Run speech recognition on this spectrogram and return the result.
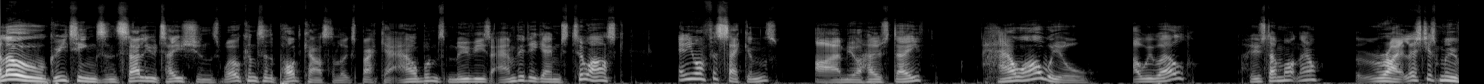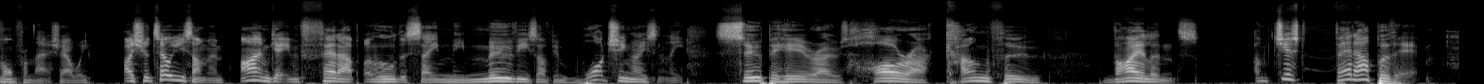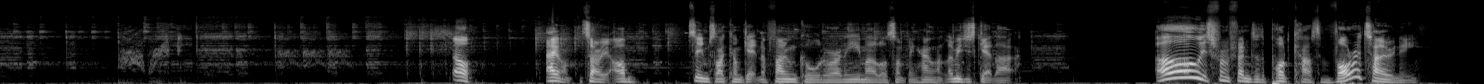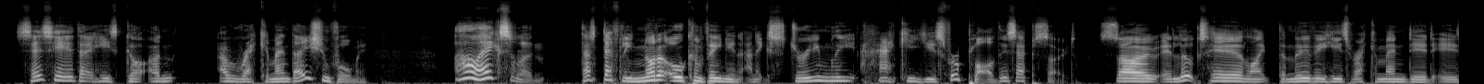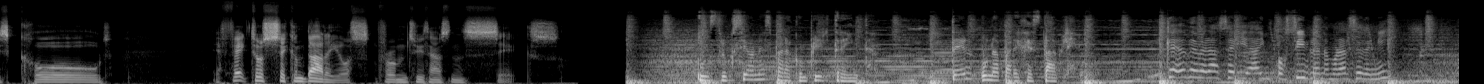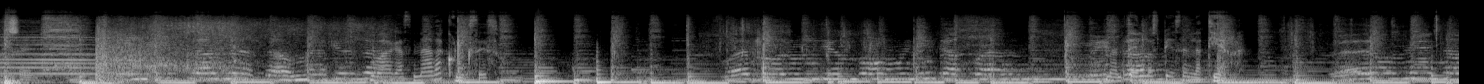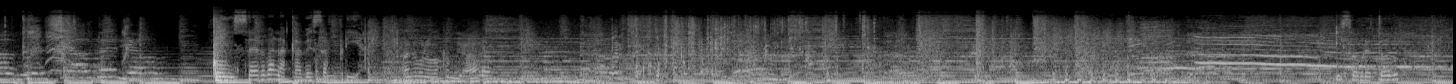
Hello, greetings and salutations. Welcome to the podcast that looks back at albums, movies, and video games to ask anyone for seconds. I'm your host, Dave. How are we all? Are we well? Who's done what now? Right, let's just move on from that, shall we? I should tell you something. I'm getting fed up of all the same me movies I've been watching recently superheroes, horror, kung fu, violence. I'm just fed up of it. Oh, hang on. Sorry, um, seems like I'm getting a phone call or an email or something. Hang on, let me just get that. Oh, it's from friend of the podcast, Vorratony. Says here that he's got an, a recommendation for me. Oh, excellent. That's definitely not at all convenient and extremely hacky use for a plot of this episode. So it looks here like the movie he's recommended is called Efectos Secundarios from 2006. Instrucciones para cumplir 30. Ten una pareja estable. ¿Qué de veras sería imposible enamorarse de mí? Sí. No hagas nada con exceso. Mantén los pies en la tierra. Conserva la cabeza fría. Ah, no me lo va a cambiar. Y sobre todo,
